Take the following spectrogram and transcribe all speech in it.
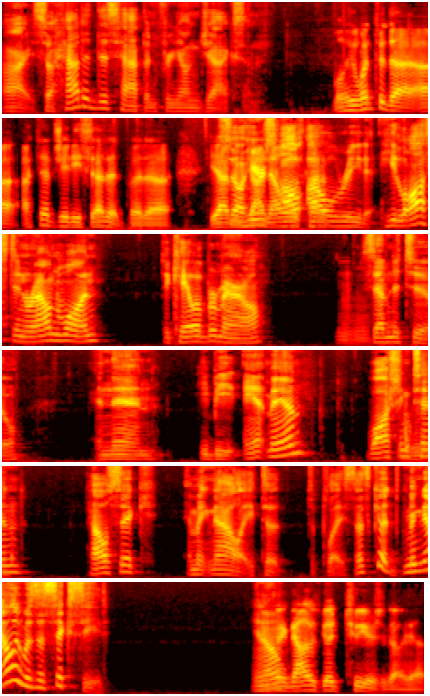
All right. So how did this happen for young Jackson? Well, he went through the. Uh, I think JD said it, but uh, yeah. I so mean, here's Darnell I'll, was kind of- read it. He lost in round one to Caleb Romero, Mhm. seven to two, and then he beat Ant Man, Washington, Mm-hmm. Palsick, and McNally to to place. That's good. McNally was a six seed. You know, McNally was good two years ago. Yes.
